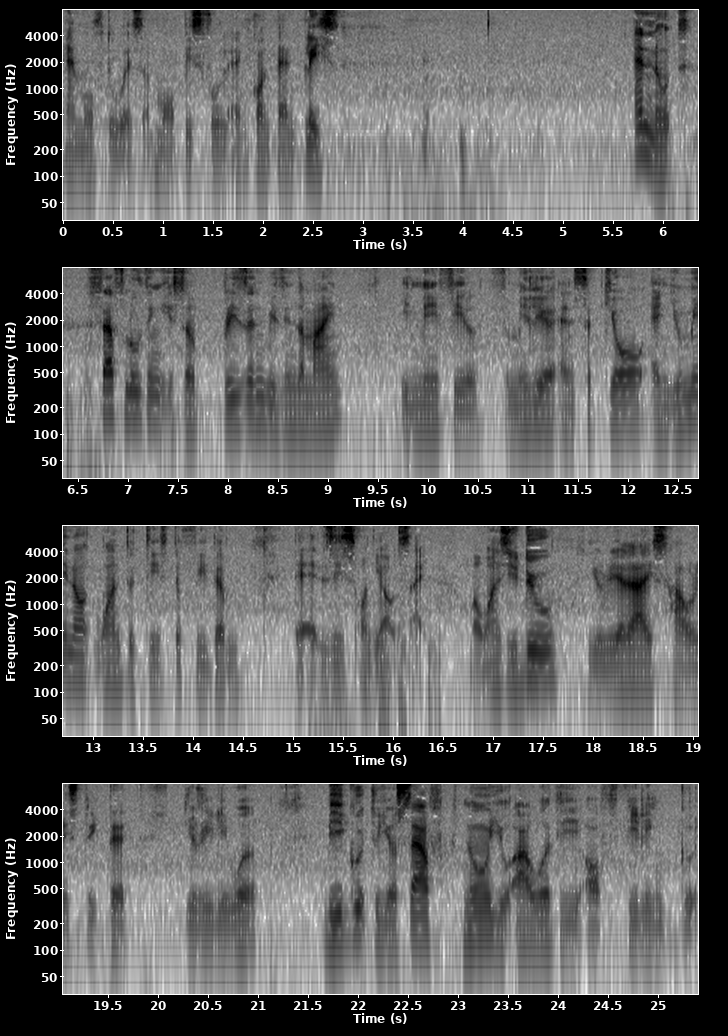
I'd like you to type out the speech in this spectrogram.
and move towards a more peaceful and content place. And note self-loathing is a prison within the mind. It may feel familiar and secure and you may not want to taste the freedom that exists on the outside. But once you do, you realize how restricted you really were. Be good to yourself, know you are worthy of feeling good.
